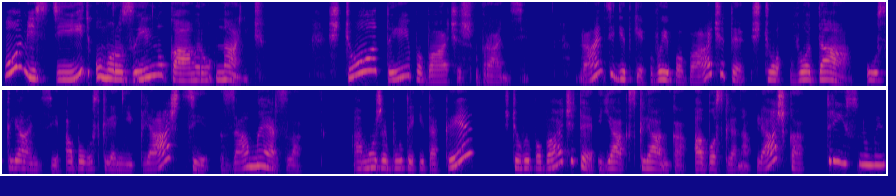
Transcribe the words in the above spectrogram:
помістіть у морозильну камеру на ніч. Що ти побачиш вранці? Вранці, дітки, ви побачите, що вода у склянці або у скляній пляшці замерзла. А може бути і таке, що ви побачите, як склянка або скляна пляшка тріснули.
